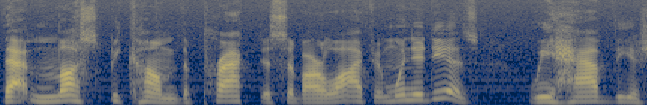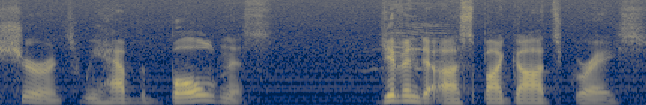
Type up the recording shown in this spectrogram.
That must become the practice of our life. And when it is, we have the assurance, we have the boldness given to us by God's grace.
